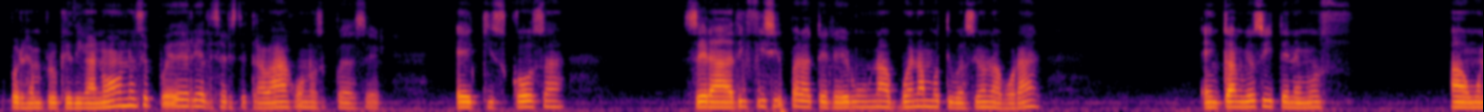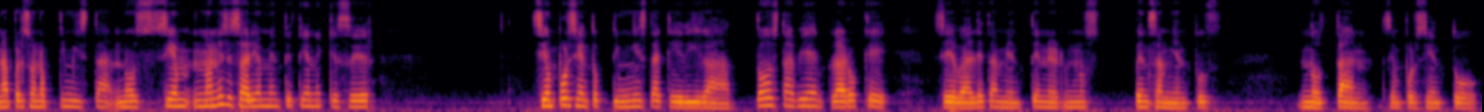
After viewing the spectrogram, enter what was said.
por ejemplo, que digan, no, no se puede realizar este trabajo, no se puede hacer X cosa, será difícil para tener una buena motivación laboral. En cambio, si tenemos a una persona optimista, no, no necesariamente tiene que ser 100% optimista que diga, todo está bien, claro que se vale también tener unos pensamientos no tan 100%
